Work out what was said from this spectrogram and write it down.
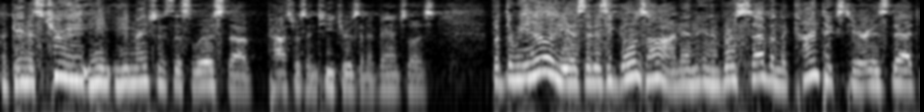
Okay, and it's true. He, he mentions this list of pastors and teachers and evangelists. But the reality is that as he goes on, and, and in verse 7, the context here is that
